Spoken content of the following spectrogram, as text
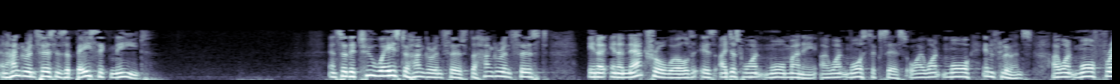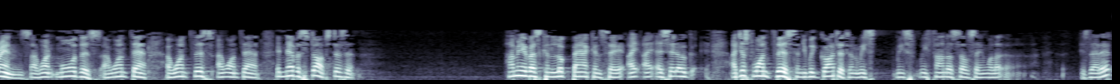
And hunger and thirst is a basic need. And so there are two ways to hunger and thirst. The hunger and thirst in a, in a natural world is I just want more money, I want more success, or I want more influence, I want more friends, I want more this, I want that, I want this, I want that. It never stops, does it? How many of us can look back and say, I, I, I said, oh, I just want this, and we got it, and we, we, we found ourselves saying, well, uh, is that it?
